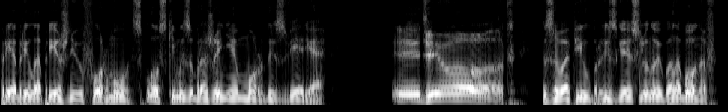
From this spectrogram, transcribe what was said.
приобрела прежнюю форму с плоским изображением морды зверя. «Идиот!» — завопил, брызгая слюной Балабонов.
